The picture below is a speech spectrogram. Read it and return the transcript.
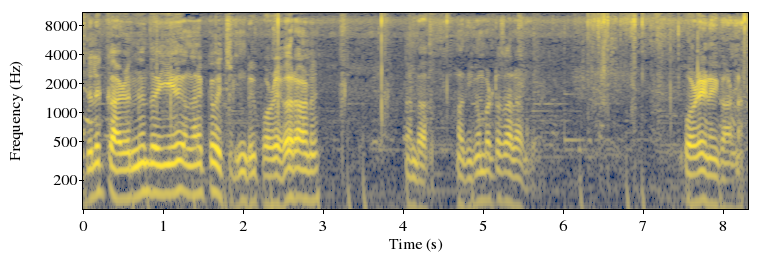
ഇതിൽ കഴുങ്ങും തെയ്യ് അങ്ങനെയൊക്കെ വെച്ചിട്ടുണ്ട്. പുഴയോരാണ്. കണ്ടോ? അധികം പെട്ട സ്ഥലമാണ്. പുഴയാണ് ഈ കാണുന്നത്.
